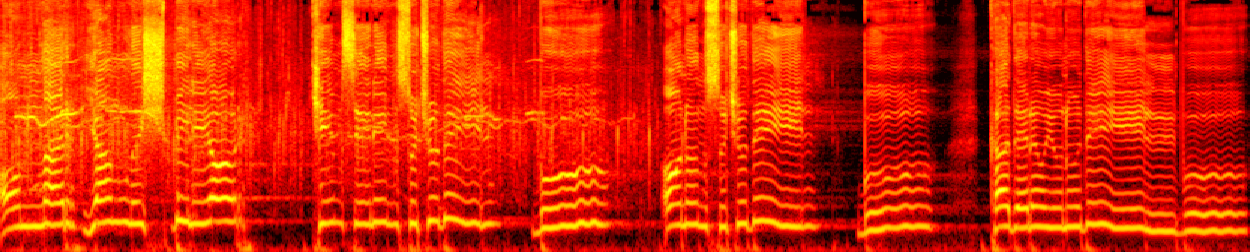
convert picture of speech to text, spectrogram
Onlar yanlış biliyor. Kimsenin suçu değil bu. Onun suçu değil bu. Kader oyunu değil bu.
